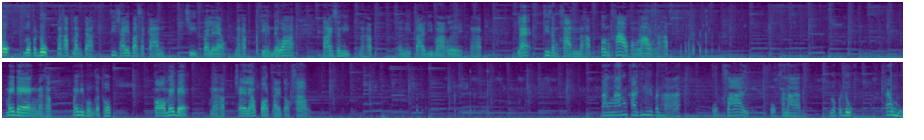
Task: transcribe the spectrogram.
กกหนวดปลาดุกนะครับ หลังจากที่ใช้บาสการฉีดไปแล้วนะครับ จะเห็นได้ว่าตายสนิทนะครับ อันนี้ตายดีมากเลยนะครับ และที่สำคัญนะครับ ต้นข้าวของเรานะครับ ไม่แดงนะครับ ไม่มีผลกระทบ กอไม่แบะนะครับ ใช้แล้วปลอดภัยต่อข้าว ดังนั้นใครที่มีปัญหากกทรายกกขนาดหนวดปลาดุกแห้วหมู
